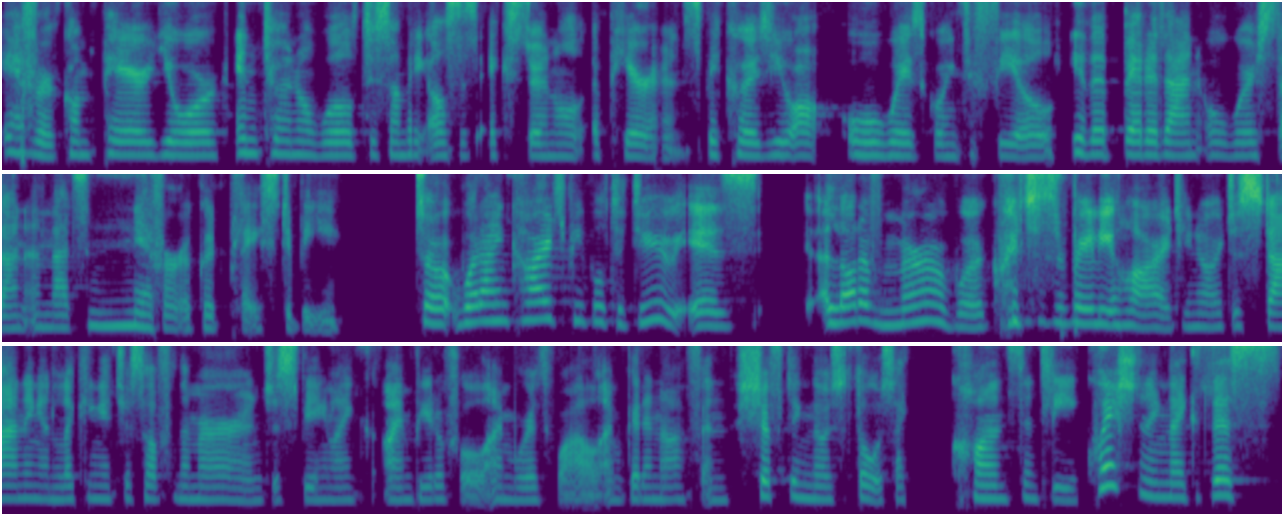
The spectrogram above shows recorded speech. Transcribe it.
ever compare your internal world to somebody else's external appearance because you are always going to feel either better than or worse than. And that's never a good place to be. So, what I encourage people to do is a lot of mirror work, which is really hard, you know, just standing and looking at yourself in the mirror and just being like, I'm beautiful, I'm worthwhile, I'm good enough, and shifting those thoughts, like constantly questioning, like, this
